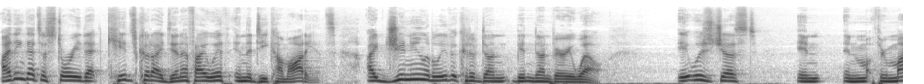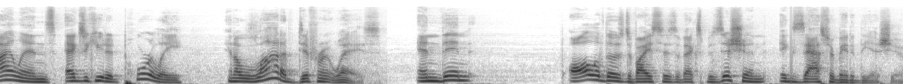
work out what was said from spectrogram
I think that's a story that kids could identify with in the DCOM audience. I genuinely believe it could have done been done very well. It was just in in through my lens executed poorly in a lot of different ways. And then all of those devices of exposition exacerbated the issue.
